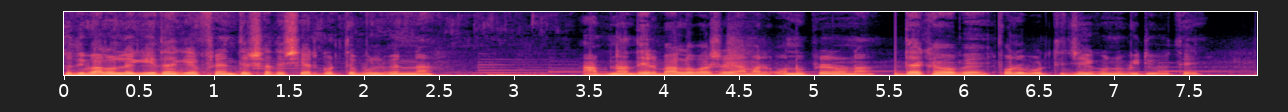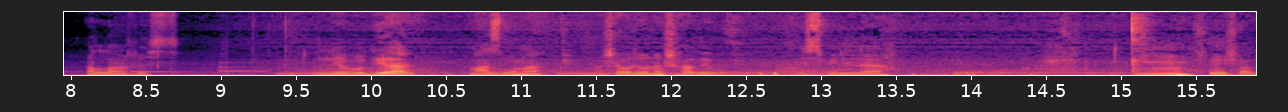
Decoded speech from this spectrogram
যদি ভালো লেগেই থাকে ফ্রেন্ডদের সাথে শেয়ার করতে ভুলবেন না। আপনাদের ভালোবাসায় আমার অনুপ্রেরণা দেখা হবে পরবর্তী যে কোনো ভিডিওতে। আল্লাহ হাফেজ। লেবু দিয়া মাছ বোনা আশা করি অনেক স্বাদে বিসমিল্লা হুম, সেই স্বাদ।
